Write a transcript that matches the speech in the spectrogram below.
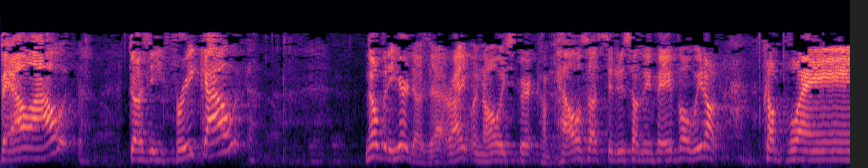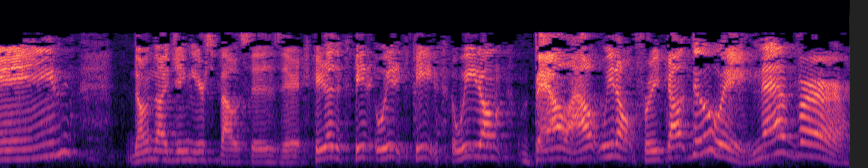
bail out? Does he freak out? Nobody here does that, right? When the Holy Spirit compels us to do something painful, we don't complain. No nudging your spouses. He doesn't. He, we he, we don't bail out. We don't freak out, do we? Never.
